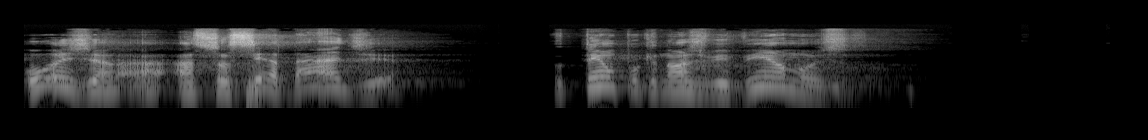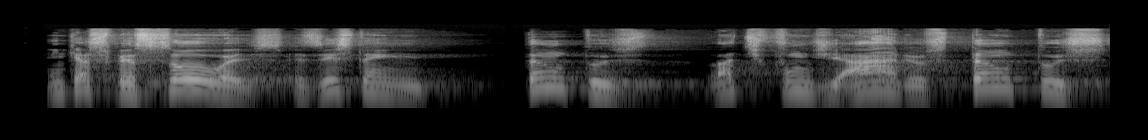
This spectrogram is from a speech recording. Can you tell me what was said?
hoje a, a sociedade, o tempo que nós vivemos, em que as pessoas, existem tantos latifundiários, tantos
